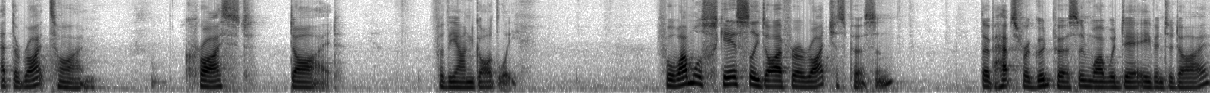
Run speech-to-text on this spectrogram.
at the right time, Christ died for the ungodly. For one will scarcely die for a righteous person, though perhaps for a good person, one would dare even to die.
